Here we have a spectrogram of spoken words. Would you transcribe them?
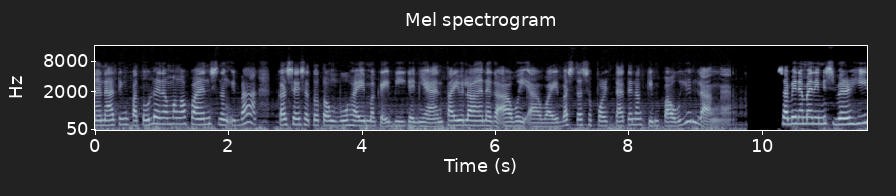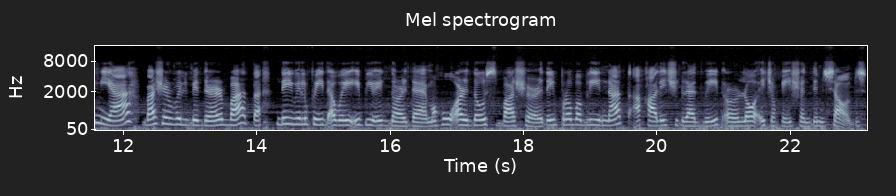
na nating patulan ang mga fans ng iba. Kasi sa totoong buhay, magkaibigan yan. Tayo lang ang nag-aaway-away. Basta support natin ang Kim Pao, yun lang. Sabi naman ni Miss Virginia, Basher will be there but they will fade away if you ignore them. Who are those Basher? They probably not a college graduate or law education themselves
